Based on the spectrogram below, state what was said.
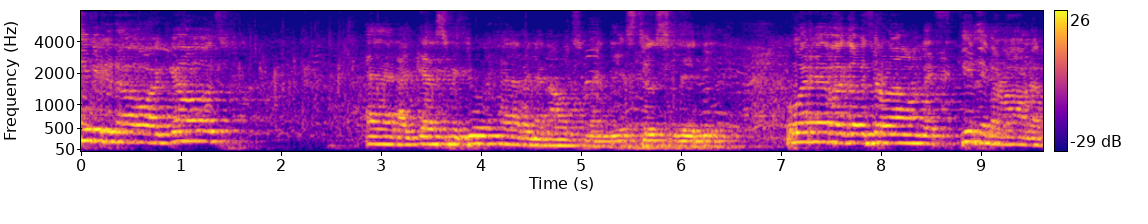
give it to our girls. And I guess we do have an announcement. They're still sleeping. Whatever goes around, let's give them a round of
